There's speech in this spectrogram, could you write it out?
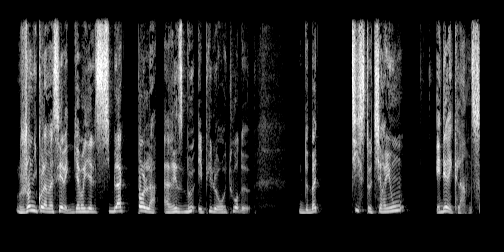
Jean-Nicolas Massé, avec Gabriel Ciblac, Paul Resbeu, et puis le retour de, de Baptiste Thirion et d'Eric Lantz.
